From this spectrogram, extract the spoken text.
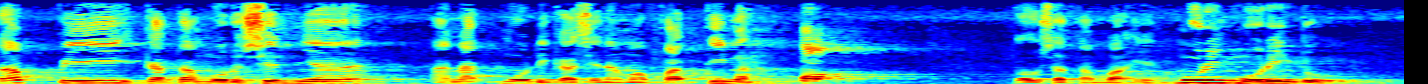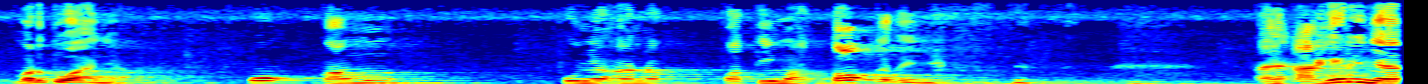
Tapi kata mursidnya, anakmu dikasih nama Fatimah, tok. Gak usah tambahin. Muring-muring tuh mertuanya. Kok kamu punya anak Fatimah tok katanya. Eh, akhirnya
